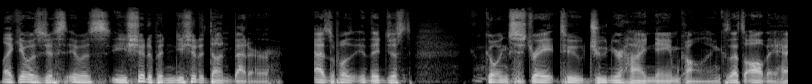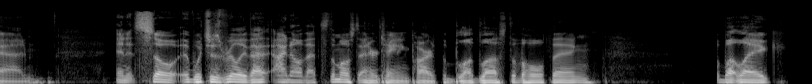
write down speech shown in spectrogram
Like it was just it was you should have been you should have done better as opposed to they just going straight to junior high name calling because that's all they had. and it's so which is really that I know that's the most entertaining part, the bloodlust of the whole thing. But like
